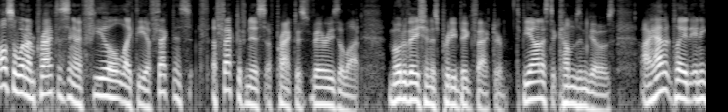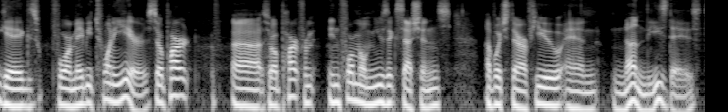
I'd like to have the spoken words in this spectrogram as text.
Also, when I'm practicing, I feel like the effectiveness effectiveness of practice varies a lot. Motivation is a pretty big factor. To be honest, it comes and goes. I haven't played any gigs for maybe 20 years. So apart uh, so apart from informal music sessions, of which there are few and none these days."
